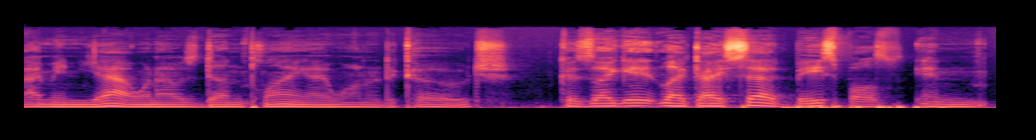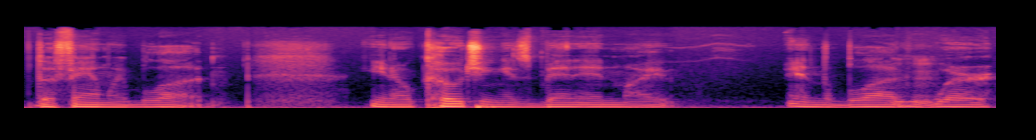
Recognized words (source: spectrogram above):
I mean, yeah, when I was done playing, I wanted to coach because like it, like I said, baseball's in the family blood. You know, coaching has been in my in the blood. Mm-hmm. Where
